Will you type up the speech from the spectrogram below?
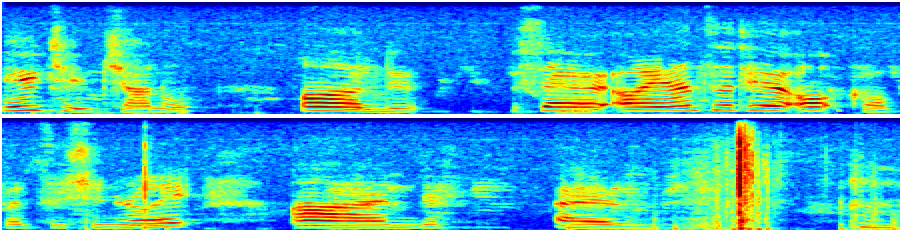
YouTube channel, and so I answered her art competition, right? And um,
